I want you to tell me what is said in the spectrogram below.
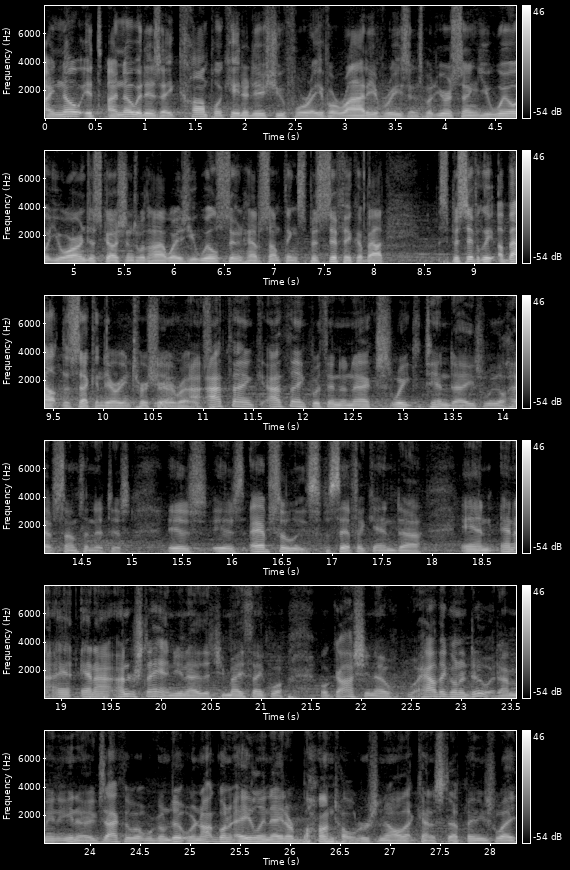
I, I, know it. I know it is a complicated issue for a variety of reasons, but you're saying you will. You are in discussions with highways. You will soon have something specific about specifically about the secondary and tertiary yeah, roads? I, I, think I think within the next week to ten days we'll have something that that is is is absolutely specific and uh, and and I, and I understand you know that you may think well well gosh you know how are they going to do it I mean you know exactly what we're going to do we're not going to alienate our bondholders and all that kind of stuff in any way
